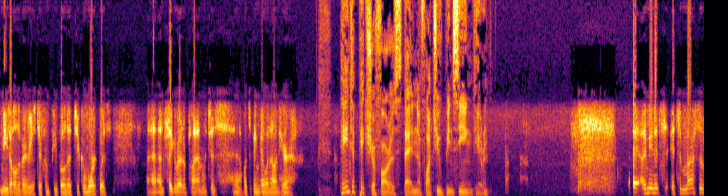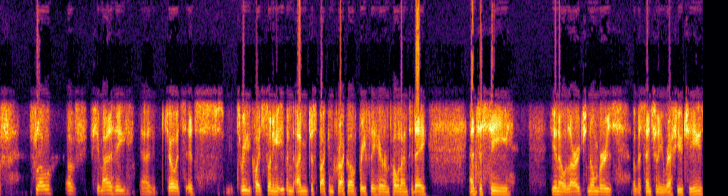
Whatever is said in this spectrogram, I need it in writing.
meet all the various different people that you can work with, uh, and figure out a plan, which is uh, what's been going on here. Paint a picture for us then of what you've been seeing, Kieran. I mean, it's it's a massive flow of humanity, uh, Joe. It's it's it's really quite stunning. Even I'm just back in Krakow briefly here in Poland today, and to see, you know, large numbers of essentially refugees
